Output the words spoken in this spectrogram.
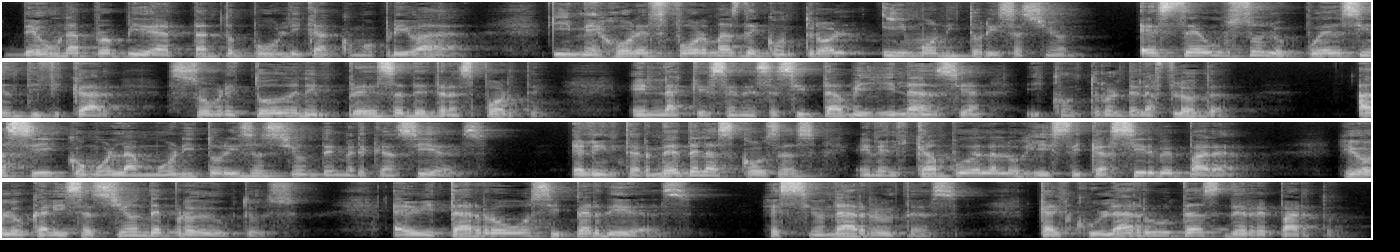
de una propiedad tanto pública como privada y mejores formas de control y monitorización. Este uso lo puedes identificar sobre todo en empresas de transporte, en la que se necesita vigilancia y control de la flota, así como la monitorización de mercancías. El Internet de las Cosas en el campo de la logística sirve para geolocalización de productos, evitar robos y pérdidas, gestionar rutas, calcular rutas de reparto,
